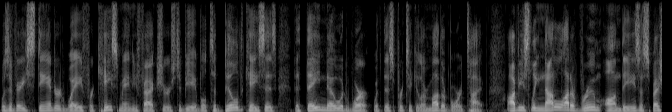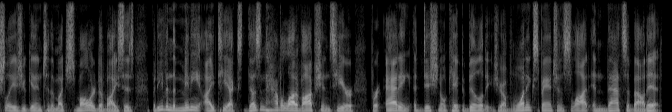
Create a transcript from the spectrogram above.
was a very standard way for case manufacturers to be able to build cases that they know would work with this particular motherboard type. Obviously, not a lot of room on these, especially as you get into the much smaller devices, but even the mini ITX doesn't have a lot of options here for adding additional capabilities. You have one expansion slot and that's about it.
